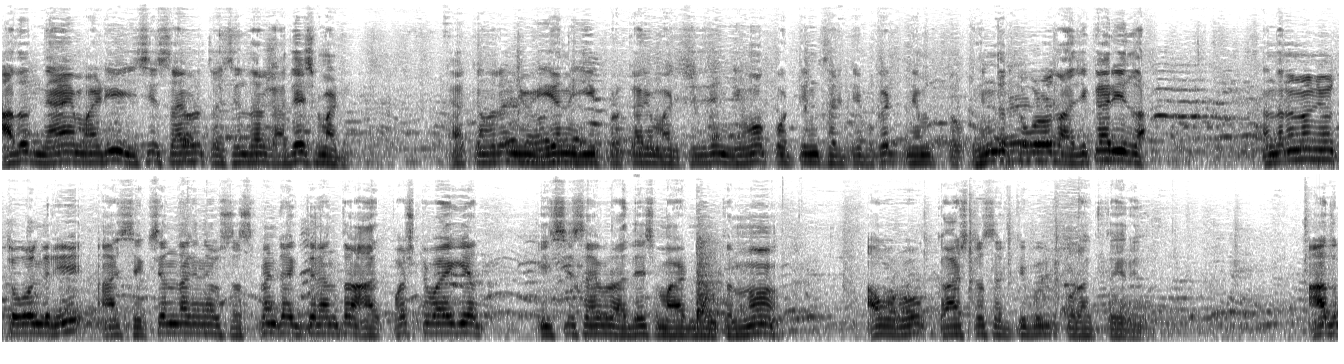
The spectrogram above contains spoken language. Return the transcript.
ಅದು ನ್ಯಾಯ ಮಾಡಿ ಇ ಸಿ ಸಾಹೇಬರು ತಹಸೀಲ್ದಾರ್ಗೆ ಆದೇಶ ಮಾಡಿ ಯಾಕಂದರೆ ನೀವು ಏನು ಈ ಪ್ರಕಾರ ಮಾಡಿಸಿದ್ರಿ ನೀವು ಕೊಟ್ಟಿನ ಸರ್ಟಿಫಿಕೇಟ್ ನಿಮ್ಮ ತೊ- ಹಿಂದೆ ತಗೊಳ್ಳೋದು ಅಧಿಕಾರಿ ಇಲ್ಲ ಅಂದ್ರೂ ನೀವು ತೊಗೊಂಡ್ರಿ, ಆ ಸೆಕ್ಷನ್ದಾಗ ನೀವು ಸಸ್ಪೆಂಡ್ ಆಗ್ತೀರ ಅಂತ ಸ್ಪಷ್ಟವಾಗಿ ಇ ಸಿ ಸಾಹೇಬರು ಆದೇಶ ಮಾಡಿದ ನಂತರನೂ ಅವರು ಕಾಸ್ಟ್ ಸರ್ಟಿಫಿಕೇಟ್ ಕೊಡಕ್ಕೆ ತಯಾರಿಲ್ಲ ಅದು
